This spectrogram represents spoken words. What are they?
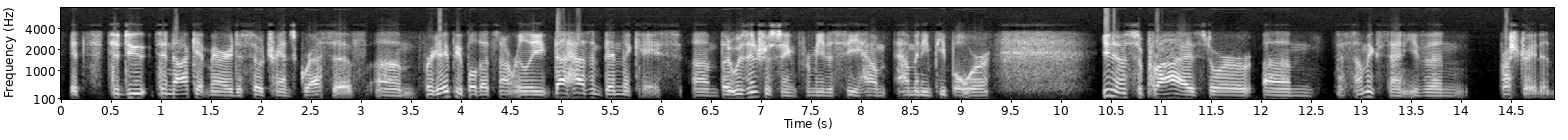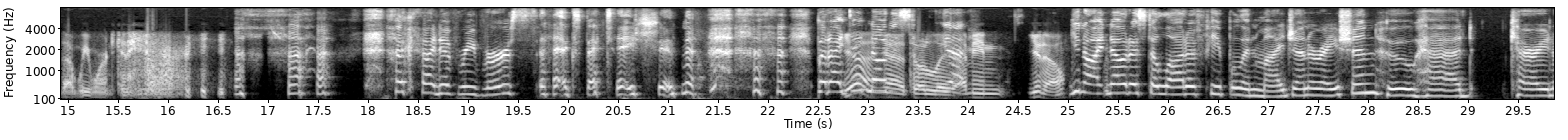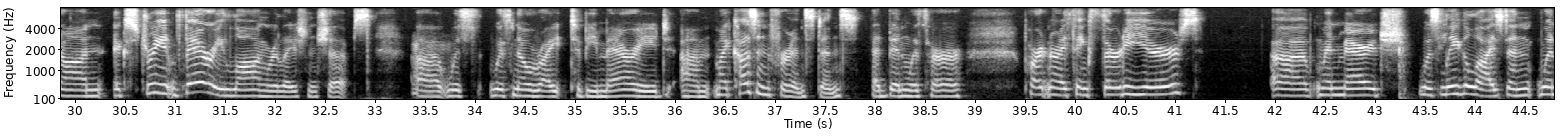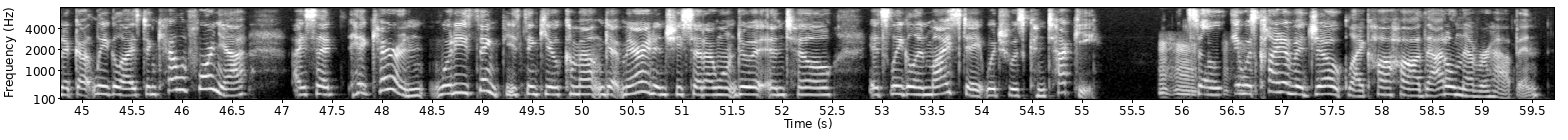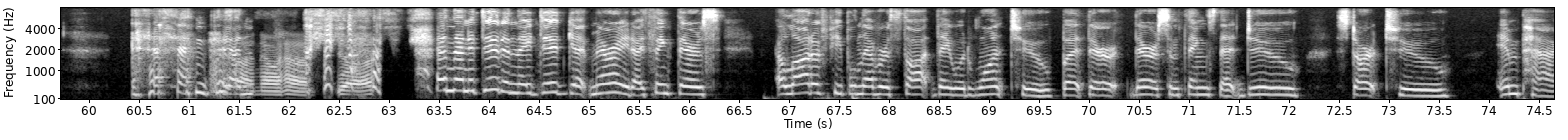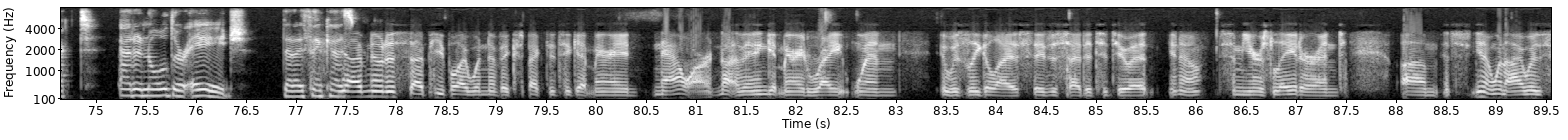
it's to do to not get married is so transgressive. Um, for gay people, that's not really that hasn't been the case. Um, but it was interesting for me to see how how many people were, you know, surprised or um, to some extent even frustrated that we weren't getting married. a kind of reverse expectation. but I yeah, did notice. Yeah, totally. Yeah, I mean, you know. You know, I noticed a lot of people in my generation who had carried on extreme, very long relationships uh, mm-hmm. with with no right to be married. Um, my cousin, for instance, had been with her partner, I think, thirty years. Uh, when marriage was legalized, and when it got legalized in California, I said, Hey, Karen, what do you think? You think you'll come out and get married? And she said, I won't do it until it's legal in my state, which was Kentucky. Mm-hmm. So it was kind of a joke, like, haha, that'll never happen. and then, yeah, no, it has. Yeah. and then it did, and they did get married. I think there's a lot of people never thought they would want to, but there there are some things that do start to impact at an older age that I think has. Yeah, I've noticed that people I wouldn't have expected to get married now are not. They didn't get married right when it was legalized. They decided to do it, you know, some years later. And um, it's you know when I was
